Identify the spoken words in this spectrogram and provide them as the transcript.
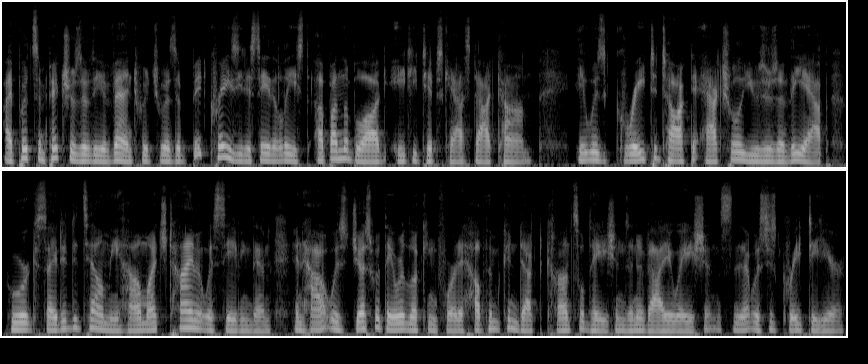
I put some pictures of the event, which was a bit crazy to say the least, up on the blog attipscast.com. It was great to talk to actual users of the app who were excited to tell me how much time it was saving them and how it was just what they were looking for to help them conduct consultations and evaluations. That was just great to hear.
